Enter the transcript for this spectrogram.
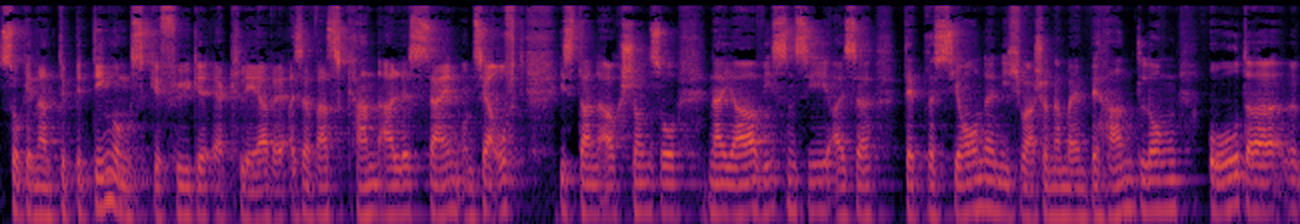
sogenannte Bedingungsgefüge erkläre. Also was kann alles sein? Und sehr oft ist dann auch schon so, na ja, wissen Sie, also Depressionen, ich war schon einmal in Behandlung oder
